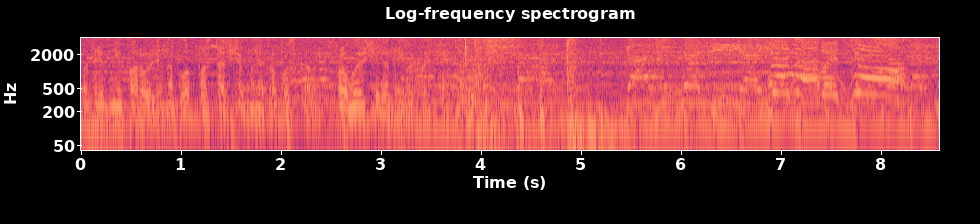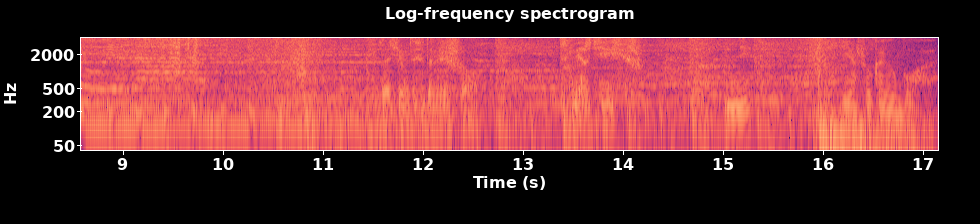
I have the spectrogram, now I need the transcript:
Потрібні паролі на блокпостах, щоб мене пропускали. Спробую ще людей вивезти. Зачем ты сюда пришел? Смерти ищешь? Ні. Я шукаю Бога.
